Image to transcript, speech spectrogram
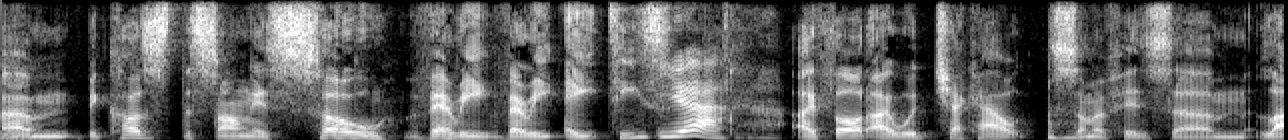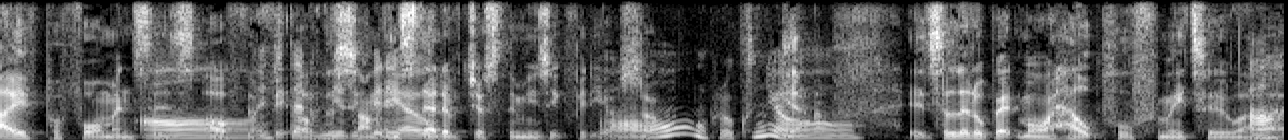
um, because the song is so very, very 80s, Yeah. I thought I would check out some of his um, live performances of the, vi- instead of of the music song video. instead of just the music video. So 어, 그렇군요. yeah, it's a little bit more helpful for me to uh,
